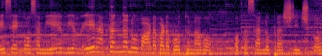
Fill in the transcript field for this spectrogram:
ఏసై కోసం ఏ ఏ రకంగా నువ్వు వాడబడబోతున్నావో ఒకసారి నువ్వు ప్రశ్నించుకో.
